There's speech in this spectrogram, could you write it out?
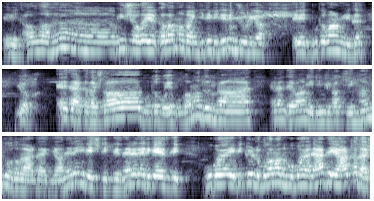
Evet Allah'ım inşallah yakalanmadan gidebilirim şuraya. Evet burada var mıydı? Yok. Evet arkadaşlar burada boya bulamadım ben. Hemen devam edeyim bir bakayım hangi odalardaydı ya. Nereye geçtik biz? Nereleri gezdik? Bu boyayı bir türlü bulamadım. Bu boya nerede ya arkadaş?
